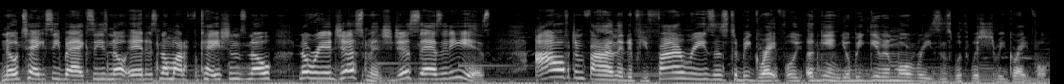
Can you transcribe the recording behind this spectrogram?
No takesy backsies, no edits, no modifications, no no readjustments, just as it is. I often find that if you find reasons to be grateful, again, you'll be given more reasons with which to be grateful.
